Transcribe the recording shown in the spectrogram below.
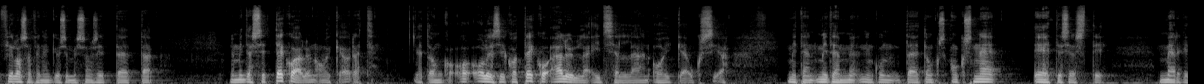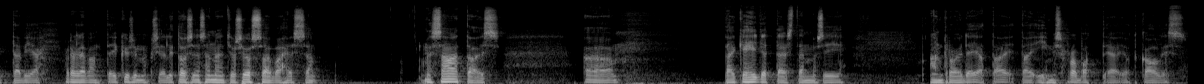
filosofinen kysymys on sitten, että no mitäs sitten tekoälyn oikeudet? Että onko, olisiko tekoälyllä itsellään oikeuksia? Miten, miten me, niin kun, onko ne eettisesti merkittäviä, relevantteja kysymyksiä. Eli toisin sanoen, että jos jossain vaiheessa me saatais tai kehitettäisiin tämmöisiä androideja tai, tai ihmisrobotteja, jotka olisi,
